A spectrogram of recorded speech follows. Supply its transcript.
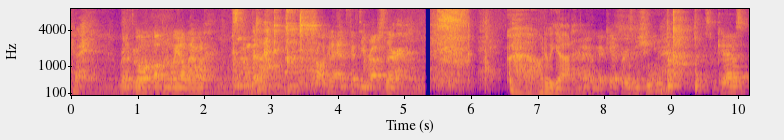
Okay, we're gonna have to go up and wait on that one. I'm gonna probably could have had 50 reps there. What do we got? Alright, we got calf raise machine, some calves.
